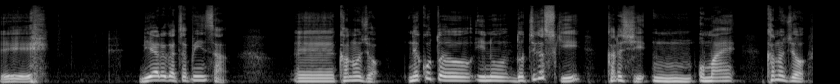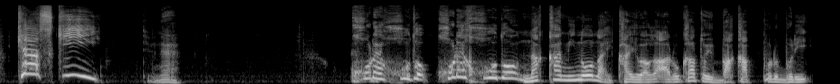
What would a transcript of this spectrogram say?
えー、リアルガチャピンさん。えー、彼女。猫と犬どっちが好き？彼氏。うん。お前。彼女。キャー好き！っていうね。これほどこれほど中身のない会話があるかというバカップルぶり。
